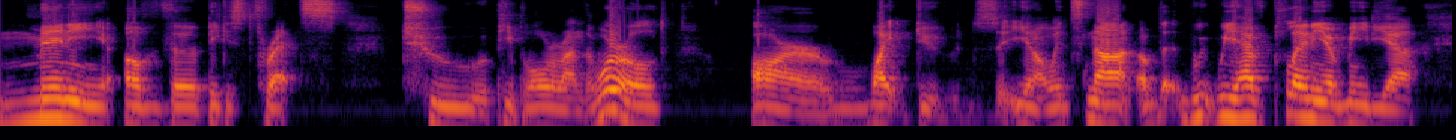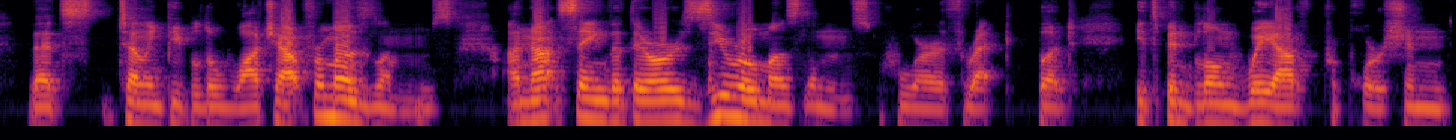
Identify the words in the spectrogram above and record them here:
many of the biggest threats to people all around the world are white dudes. You know, it's not... We, we have plenty of media that's telling people to watch out for Muslims. I'm not saying that there are zero Muslims who are a threat, but it's been blown way out of proportion.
